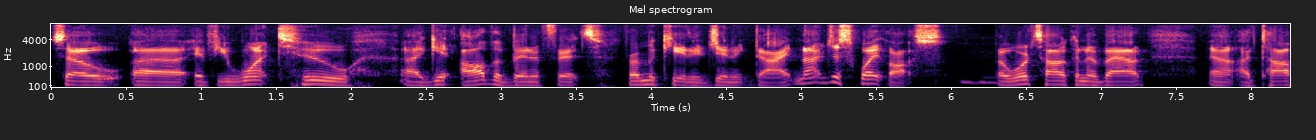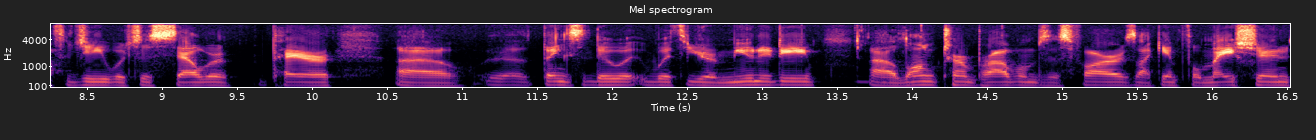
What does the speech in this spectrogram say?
So, uh, if you want to uh, get all the benefits from a ketogenic diet, not just weight loss, but we're talking about uh, autophagy, which is cell repair, uh, things to do with, with your immunity, uh, long term problems as far as like inflammation.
